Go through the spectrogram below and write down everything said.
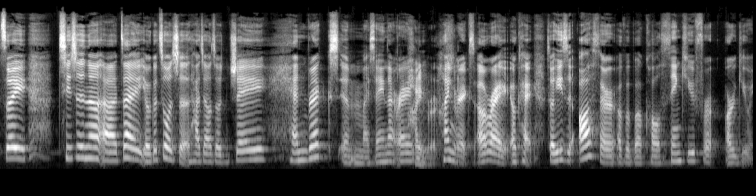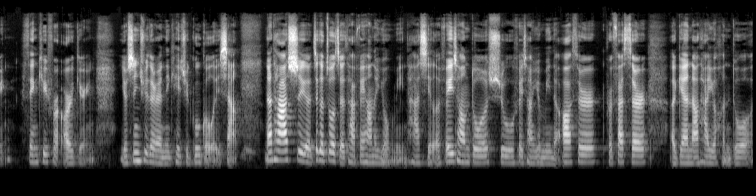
所以 其实呢，呃，在有一个作者，他叫做 J. Henricks. Am I saying that right? Heinrichs. Heinrichs. All right. Okay. So he's the author of a book called "Thank You for Arguing." Thank you for arguing. 有兴趣的人，你可以去 Google 一下。那他是有这个作者，他非常的有名，他写了非常多书，非常有名的 author professor。Again，然后他有很多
